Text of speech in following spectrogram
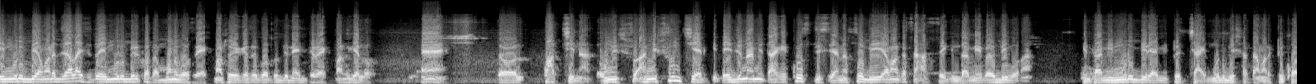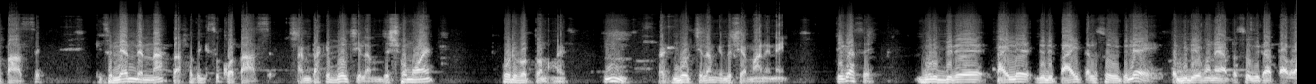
এই মুরব্বী আমার জ্বালাইছে তো, এই মুরব্বীর কথা মনে পড়ছে, এক মাস হয়ে গেছে কতদিন এক এক মাস গেল। হ্যাঁ তো পাচ্ছি না। উনি আমি শুনছি আর কি এই জন্য আমি তাকে খুঁজতেছি আমার ছবি আমার কাছে আসছে কিন্তু আমি এবার দিব না। কিন্তু আমি মুরব্বীর, আমি একটু চাই, মুরব্বীর সাথে আমার একটু কথা আছে। কিছু লেনদেন না, তার সাথে কিছু কথা আছে। আমি তাকে বলছিলাম যে সময় পরিবর্তন হয়। হম, তাকে বলছিলাম, কিন্তু সে মানে নাই। ঠিক আছে? মুরব্বীরে পাইলে যদি পাই তাহলে ছবি তুলে ভিডিও মানে আপনার ছবিটা তারপর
